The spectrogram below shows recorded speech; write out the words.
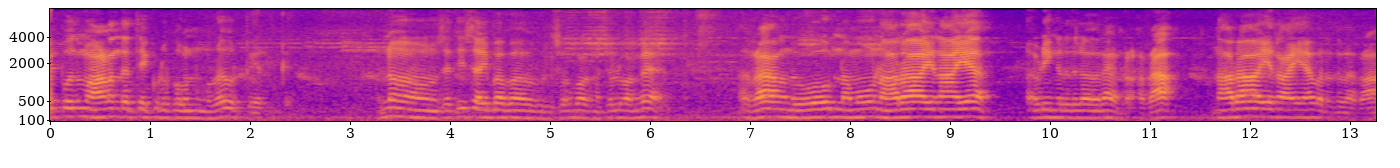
எப்போதும் ஆனந்தத்தை கொடுப்பவனு கூட ஒரு பேர் இருக்குது இன்னும் சத்ய சாய்பாபா அவர்கள் சொல்லுவாங்க சொல்லுவாங்க ரா அந்த ஓம் நமோ நாராயணாய அப்படிங்கிறதுல வர ரா நாராயணாய வர்றதுல ரா.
